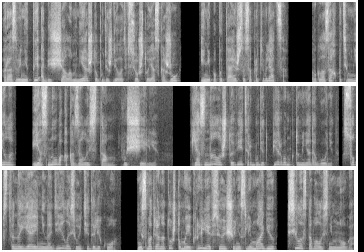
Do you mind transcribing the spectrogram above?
Разве не ты обещала мне, что будешь делать все, что я скажу, и не попытаешься сопротивляться?» В глазах потемнело, я снова оказалась там, в ущелье. Я знала, что ветер будет первым, кто меня догонит. Собственно, я и не надеялась уйти далеко. Несмотря на то, что мои крылья все еще несли магию, сил оставалось немного.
